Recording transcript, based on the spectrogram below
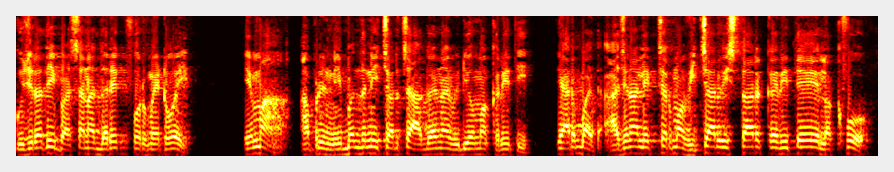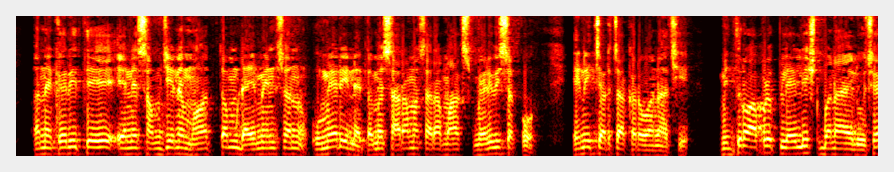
ગુજરાતી ભાષાના દરેક ફોર્મેટ હોય, એમાં આપણે નિબંધની ચર્ચા આગળના વિડીયોમાં કરી હતી. ત્યારબાદ આજના લેક્ચરમાં વિચાર વિસ્તાર કઈ રીતે લખવો અને કઈ રીતે એને સમજીને મહત્તમ ડાયમેન્શન ઉમેરીને તમે સારામાં સારા માર્ક્સ મેળવી શકો, એની ચર્ચા કરવાના છીએ. મિત્રો, આપણે પ્લેલિસ્ટ બનાવેલું છે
